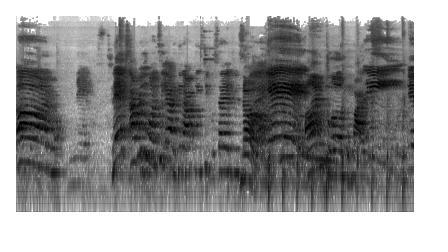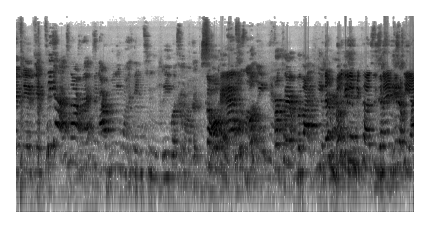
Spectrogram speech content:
Um, next, I really want to tell y'all to get off these people's stages. No. Yes. Unplug the mic. Please. If if if Ti is not rapping, I really want him to leave us alone. So okay, Absolutely. for clear, but like he They're booking him because his name is a T.I.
